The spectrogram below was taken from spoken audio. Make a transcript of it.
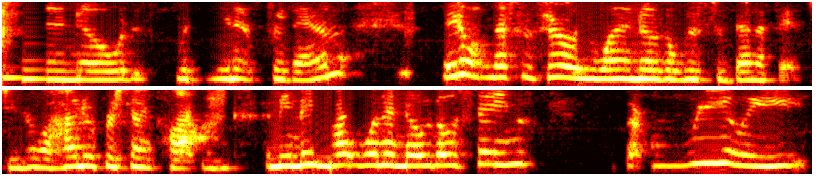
to know what is within it for them. They don't necessarily want to know the list of benefits, you know, 100% cotton. I mean, they might want to know those things, but really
